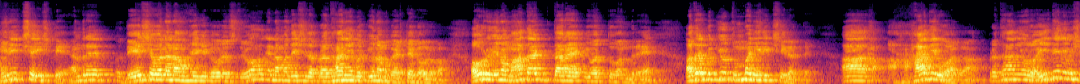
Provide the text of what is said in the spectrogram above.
ನಿರೀಕ್ಷೆ ಇಷ್ಟೇ. ಅಂದರೆ ದೇಶವನ್ನು ನಾವು ಹೇಗೆ ಗೌರವಿಸ್ತೀವೋ ಹಾಗೆ ನಮ್ಮ ದೇಶದ ಪ್ರಧಾನಿಯ ಬಗ್ಗೆಯೂ ನಮಗೆ ಅಷ್ಟೇ ಗೌರವ. ಅವರು ಏನೋ ಮಾತಾಡ್ತಾರೆ ಇವತ್ತು ಅಂದರೆ ಅದರ ಬಗ್ಗೆಯೂ ತುಂಬ ನಿರೀಕ್ಷೆ ಇರುತ್ತೆ. ಹಾಗಿರುವಾಗ ಪ್ರಧಾನಿಯವರು ಐದೇ ನಿಮಿಷ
